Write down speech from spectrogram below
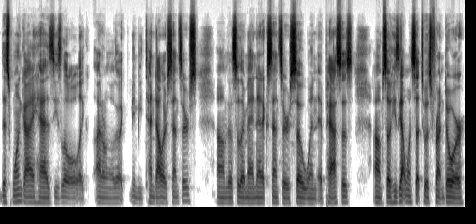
this one guy has these little like I don't know, they're like maybe ten dollar sensors. Um, they're, so they're magnetic sensors. So when it passes, um, so he's got one set to his front door.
